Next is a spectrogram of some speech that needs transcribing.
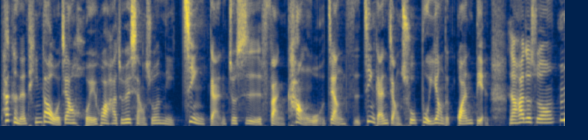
他可能听到我这样回话，他就会想说，你竟敢就是反抗我这样子，竟敢讲出不一样的观点。然后他就说，嗯，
